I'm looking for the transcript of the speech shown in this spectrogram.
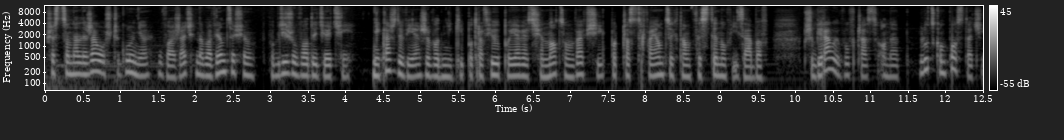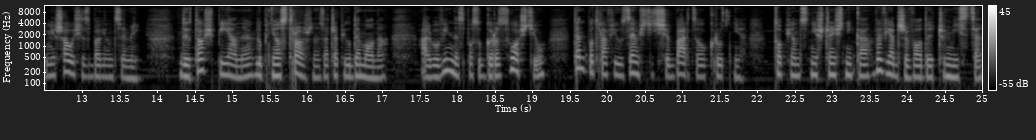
przez co należało szczególnie uważać na bawiące się w pobliżu wody dzieci. Nie każdy wie, że wodniki potrafiły pojawiać się nocą we wsi podczas trwających tam festynów i zabaw. Przybierały wówczas one ludzką postać i mieszały się z bawiącymi. Gdy ktoś pijany lub nieostrożny zaczepił demona albo w inny sposób go rozzłościł, ten potrafił zemścić się bardzo okrutnie, topiąc nieszczęśnika we wiadrze wody czy misce.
